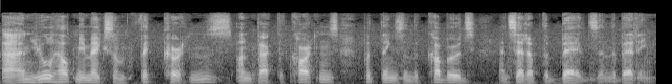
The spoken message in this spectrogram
And you'll help me make some thick curtains, unpack the cartons, put things in the cupboards, and set up the beds and the bedding.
